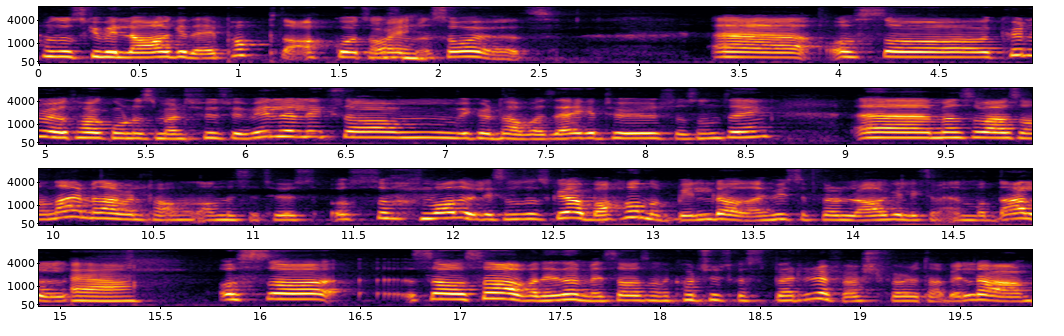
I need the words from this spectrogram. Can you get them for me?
og så skulle vi lage det i papp, da, akkurat sånn Oi. som det så ut. Eh, og så kunne vi jo ta hvordan som helst hus vi ville, liksom. Vi kunne ta vårt eget hus og sånne ting. Eh, men så var jeg sånn Nei, men jeg vil ta noen andre sitt hus. Og så var det jo liksom, så skulle jeg bare ha noen bilder av det huset for å lage liksom en modell. ja. Og så, så sa venninna mi så sånn, kanskje du skal spørre først før du tar bilder.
